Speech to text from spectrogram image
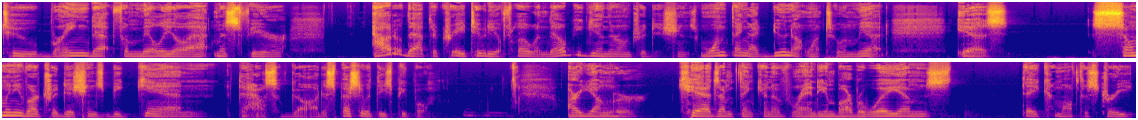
to bring that familial atmosphere. Out of that, the creativity will flow, and they'll begin their own traditions. One thing I do not want to omit is so many of our traditions begin at the house of God, especially with these people. Our younger kids, I'm thinking of Randy and Barbara Williams, they come off the street,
